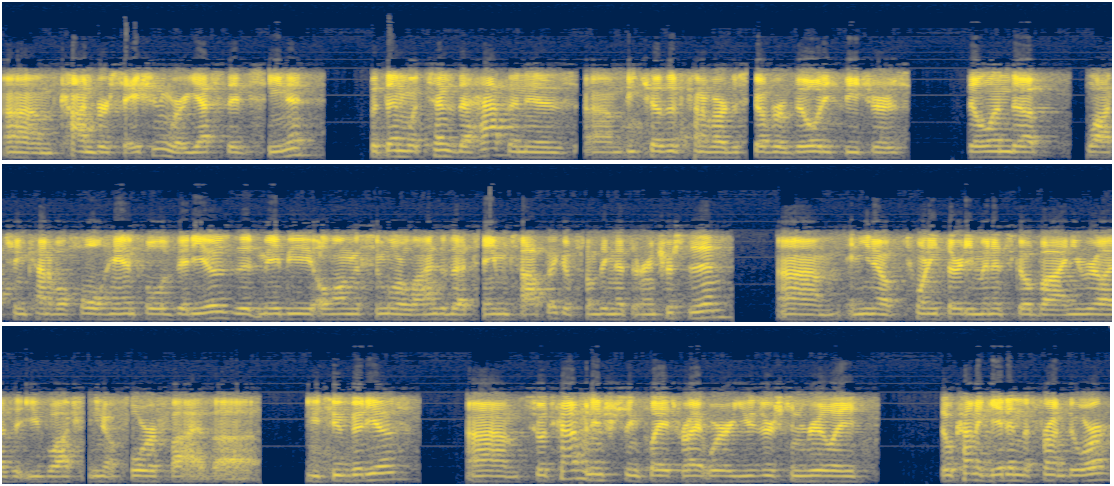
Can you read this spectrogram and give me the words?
um, conversation where, yes, they've seen it. But then what tends to happen is um, because of kind of our discoverability features, they'll end up watching kind of a whole handful of videos that may be along the similar lines of that same topic of something that they're interested in. Um, and, you know, 20, 30 minutes go by and you realize that you've watched, you know, four or five uh, YouTube videos. Um, so it's kind of an interesting place, right, where users can really, they'll kind of get in the front door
